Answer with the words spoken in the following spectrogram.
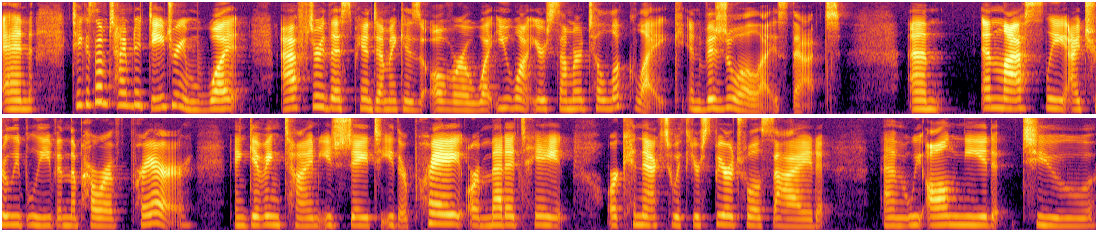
and take some time to daydream what, after this pandemic is over, what you want your summer to look like and visualize that. Um, and lastly, I truly believe in the power of prayer and giving time each day to either pray or meditate or connect with your spiritual side. And um, we all need to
